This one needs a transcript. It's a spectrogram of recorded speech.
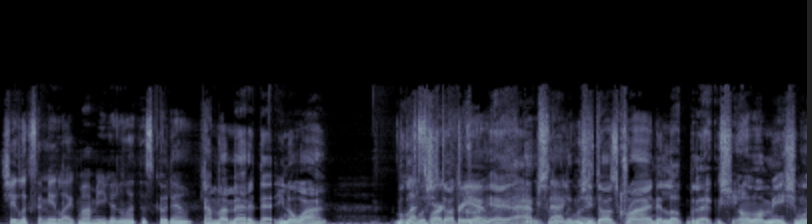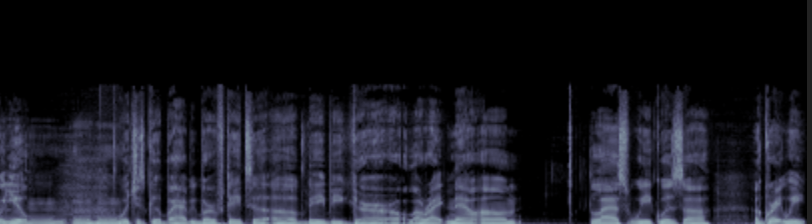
She looks at me like, Mom, are you going to let this go down? I'm not mad at that. You know why? Because Less when she starts crying, absolutely. When she starts crying, then look, like she don't want me, she want you, which is good. But happy birthday to uh, baby girl. All right, now, um, last week was uh, a great week.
